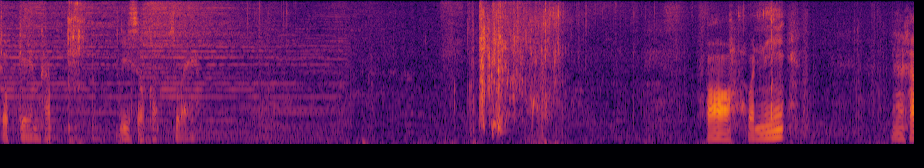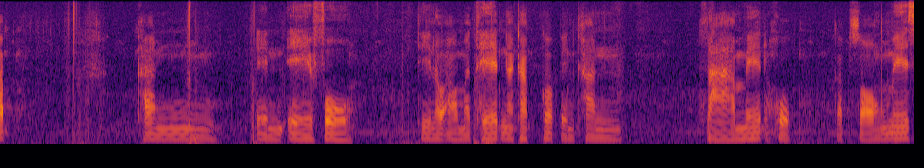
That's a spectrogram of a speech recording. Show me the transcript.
จบเกมครับยี่สกับสวยก็วันนี้นะครับ คัน NA4 ที่เราเอามาเทสนะครับ ก็เป็นคัน3เมตร6กับ2เมตร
